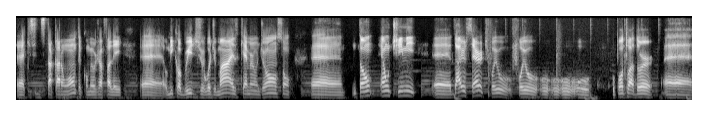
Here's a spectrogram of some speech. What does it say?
é, que se destacaram ontem, como eu já falei. É, o Michael Bridge jogou demais, Cameron Johnson, é, então é um time. É, Dario foi o, foi o, o, o, o pontuador, é,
